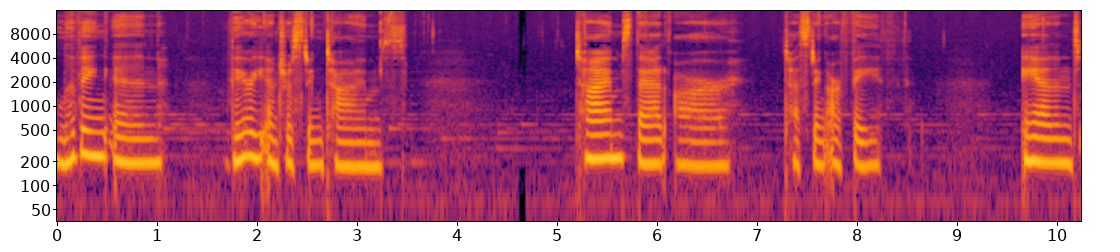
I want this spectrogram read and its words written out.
living in very interesting times, times that are testing our faith. And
